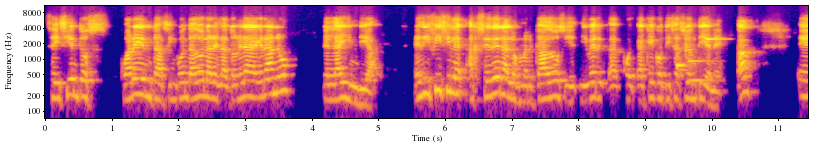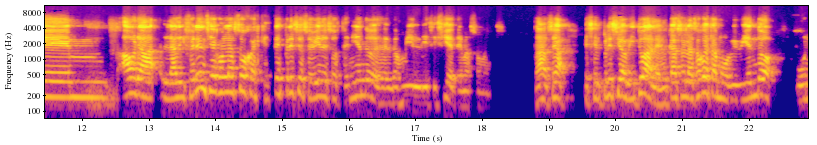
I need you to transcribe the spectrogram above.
640, 50 dólares la tonelada de grano en la India es difícil acceder a los mercados y, ver a, qué cotización tiene. Em, ahora, la diferencia con la soja es que este precio se viene sosteniendo desde el 2017 más o menos. O sea, es el precio habitual. En el caso de la soja estamos viviendo un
